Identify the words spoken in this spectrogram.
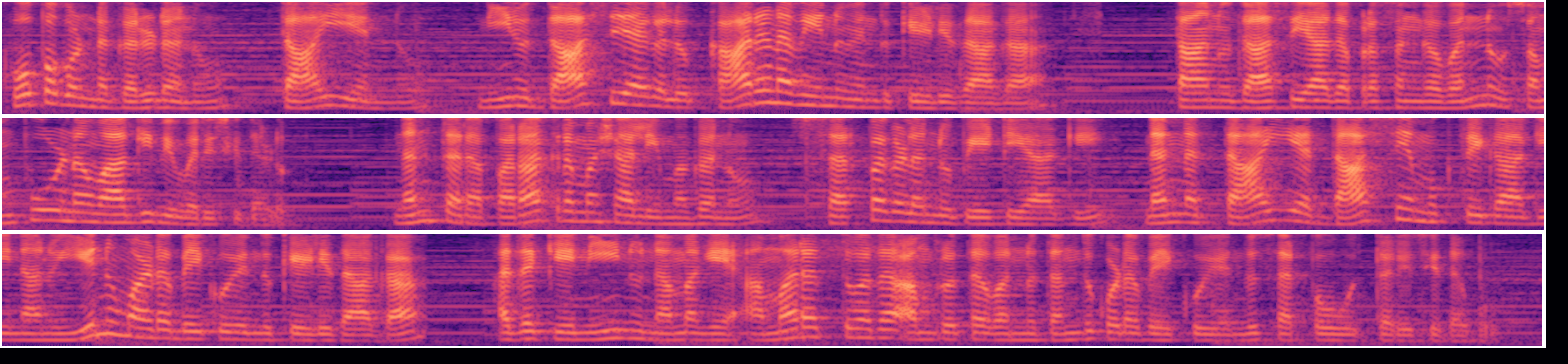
ಕೋಪಗೊಂಡ ಗರುಡನು, ತಾಯಿಯನ್ನು, ನೀನು ದಾಸಿಯಾಗಲು ಕಾರಣವೇನು? ಎಂದು ಕೇಳಿದಾಗ, ತಾನು ದಾಸಿಯಾದ ಪ್ರಸಂಗವನ್ನು ಸಂಪೂರ್ಣವಾಗಿ ವಿವರಿಸಿದಳು. ನಂತರ ಪರಾಕ್ರಮಶಾಲಿ ಮಗನು ಸರ್ಪಗಳನ್ನು ಭೇಟಿಯಾಗಿ, ನನ್ನ ತಾಯಿಯ ದಾಸ್ಯ ಮುಕ್ತಿಗಾಗಿ ನಾನು ಏನು ಮಾಡಬೇಕು? ಎಂದು ಕೇಳಿದಾಗ ಅದಕ್ಕೆ ನೀನು ನಮಗೆ ಅಮರತ್ವದ ಅಮೃತವನ್ನು ತಂದುಕೊಡಬೇಕು ಎಂದು ಸರ್ಪವು ಉತ್ತರಿಸಿದವು.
